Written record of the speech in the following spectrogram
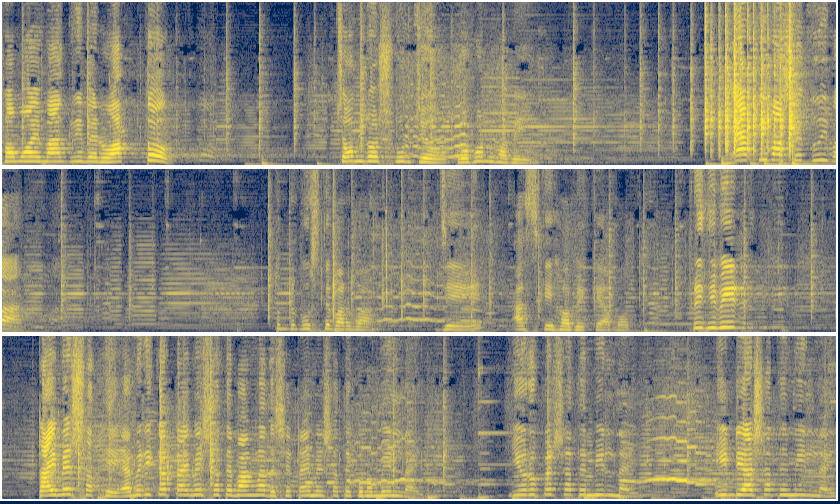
সময় মাগরিবের ওয়াক্ত চন্দ্র সূর্য গ্রহণ হবে। মাসে দুইবার। তোমরা বুঝতে পারবা যে আজকে হবে কেমন পৃথিবীর টাইমের সাথে, আমেরিকার টাইমের সাথে, বাংলাদেশের টাইমের সাথে কোনো মিল নাই। ইউরোপের সাথে মিল নাই। ইন্ডিয়ার সাথে মিল নাই।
